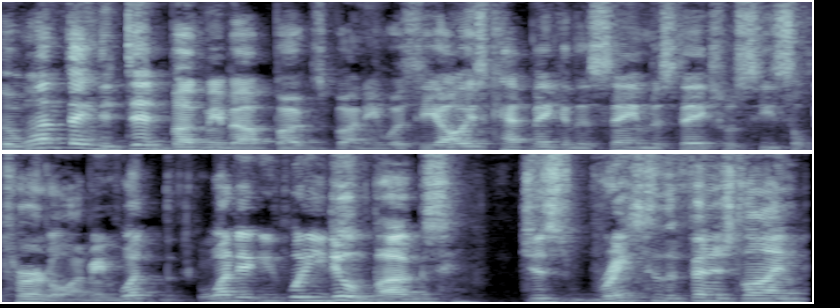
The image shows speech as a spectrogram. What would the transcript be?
The one thing that did bug me about Bugs Bunny was he always kept making the same mistakes with Cecil Turtle. I mean, what what you, what are you doing, Bugs? Just race to the finish line,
